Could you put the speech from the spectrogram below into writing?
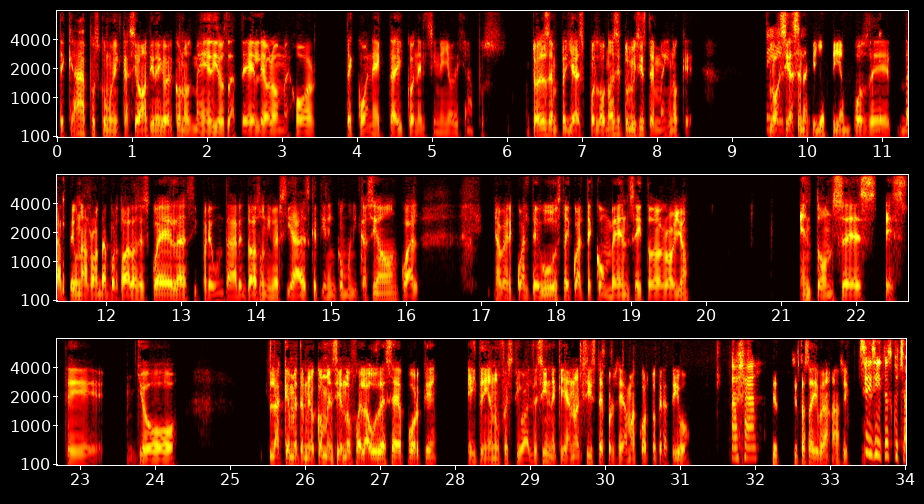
de que, ah, pues comunicación tiene que ver con los medios, la tele, o a lo mejor te conecta ahí con el cine. Y yo dije, ah, pues, entonces ya después, no sé si tú lo hiciste, me imagino que lo Sí, hacías en aquellos tiempos de darte una ronda por todas las escuelas y preguntar en todas las universidades que tienen comunicación, cuál, a ver cuál te gusta y cuál te convence y todo el rollo. Entonces, este, yo, la que me terminó convenciendo fue la UDC porque ahí tenían un festival de cine que ya no existe, pero se llama Corto Creativo. Ajá. ¿Sí, sí estás ahí, verdad? Ah, sí. Sí, sí, te escucho.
